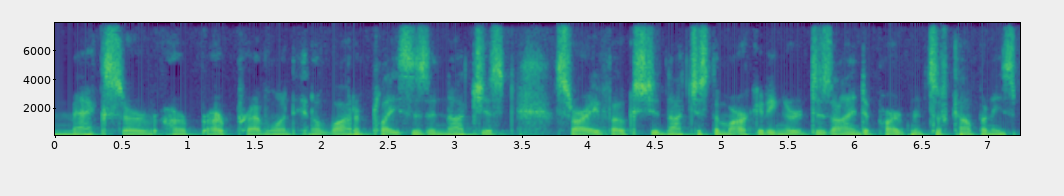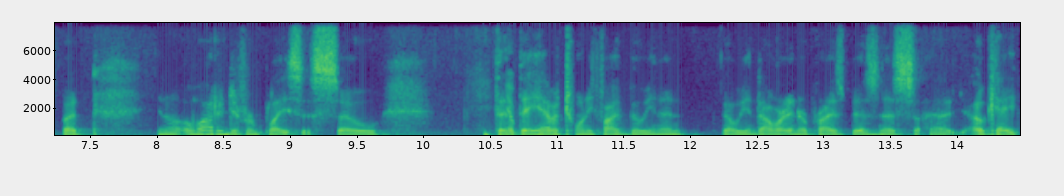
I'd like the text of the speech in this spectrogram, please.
Macs are, are, are prevalent in a lot of places, and not just, sorry, folks, not just the marketing or design departments of companies, but you know, a lot of different places. So that yep. they have a 25 billion billion dollar enterprise business. Uh, okay,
